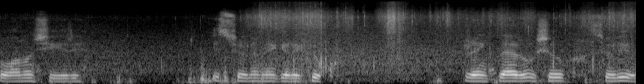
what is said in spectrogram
Doğanın şiiri. Hiç söylemeye gerek yok. Renkler, ışık söylüyor.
